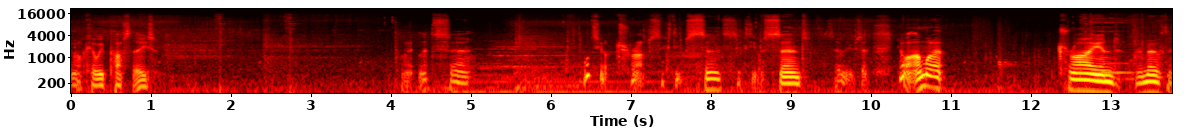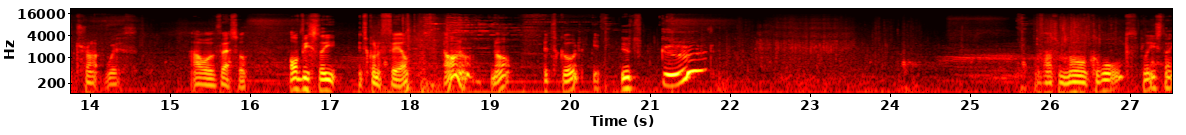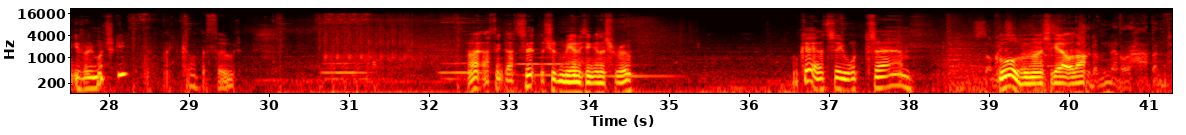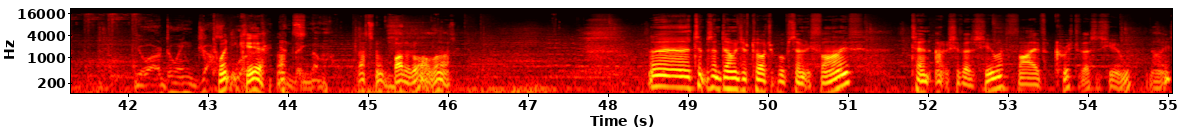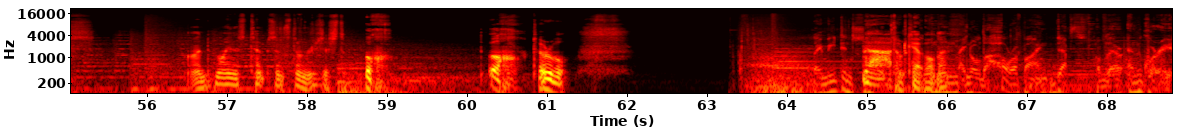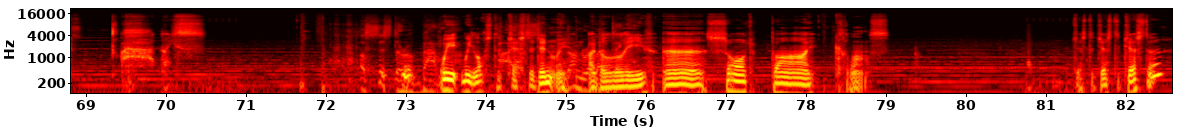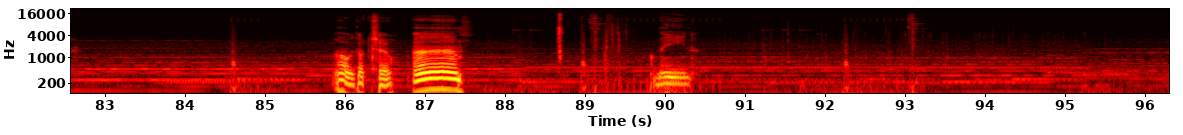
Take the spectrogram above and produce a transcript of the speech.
okay, we passed these. Right, let's. Uh, what's your trap? Sixty percent, sixty percent, seventy percent. You know what? I'm gonna try and remove the trap with our vessel. Obviously, it's going to fail. Oh no, no, it's good. It, it's good. We'll have some more gold, please. Thank you very much, Ski. My god, the food. Right, I think that's it. There shouldn't be anything in this room. Okay, let's see what um, Gold we managed to get out of that. Never happened. You are doing just 20k, that's-. That's not bad at all, that. Uh, 10% damage of torch above 75. 10 accuracy versus human. 5 crit versus human. Nice. And minus 10% stun resist. Ugh. Ugh. Terrible. Meet in Ah, I don't care about them. may know the horrifying depths of their enquiries. Ah, nice. A sister of battle. We we lost a jester, didn't we? I believe. Uh, sort by class. Jester, jester, jester. Oh, we got two. Um, I mean,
